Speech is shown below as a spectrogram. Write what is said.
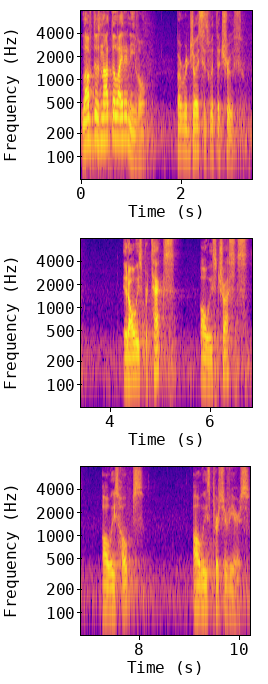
Love does not delight in evil, but rejoices with the truth. It always protects, always trusts, always hopes, always perseveres.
